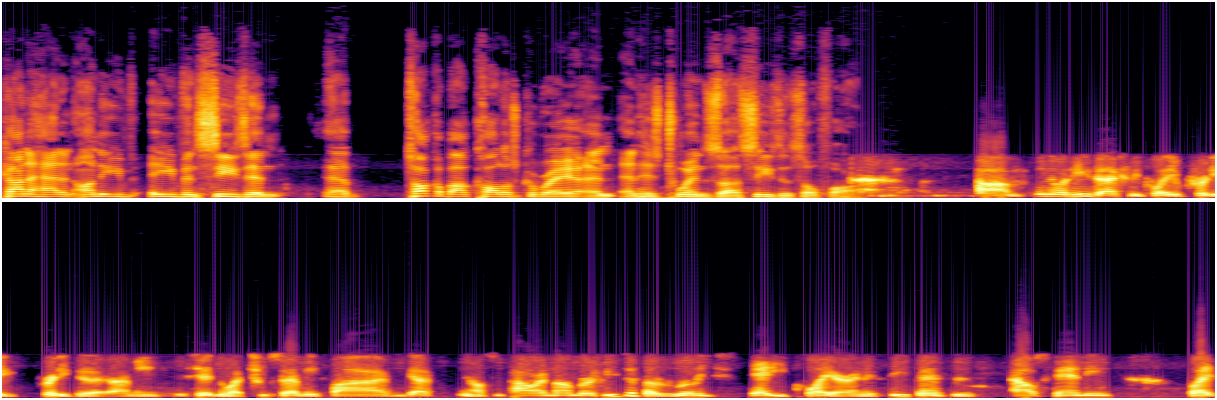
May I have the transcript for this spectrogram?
Kind of had an uneven season. Uh, talk about Carlos Correa and, and his Twins uh, season so far. Um, you know what? He's actually played pretty pretty good. I mean, he's hitting what 275. He got you know some power numbers. He's just a really steady player, and his defense is outstanding. But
